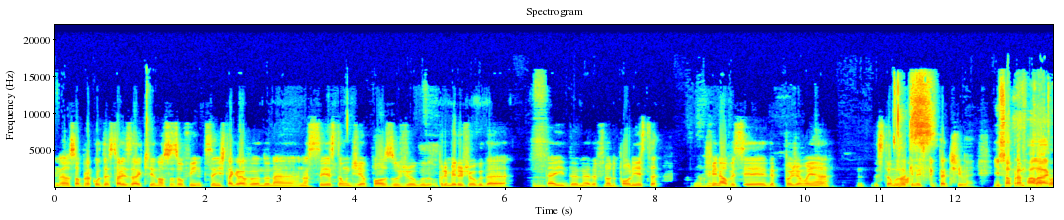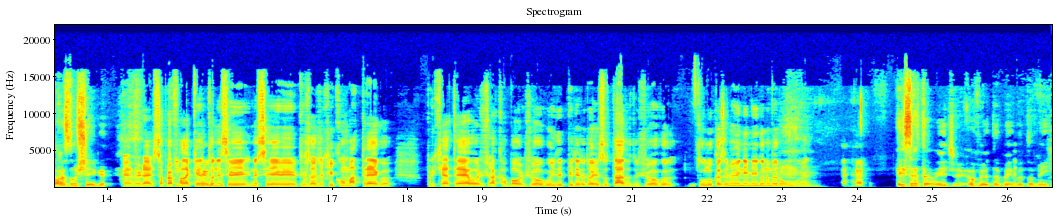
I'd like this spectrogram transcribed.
Não, só pra contextualizar aqui nossos ouvintes, a gente tá gravando na, na sexta, um dia após o jogo, o primeiro jogo da, da ida, né, do final do Paulista. Uhum. O final vai ser depois de amanhã. Estamos aqui na Nossa. expectativa. E só pra falar. quatro horas não chega. É verdade, só pra falar que eu tô nesse, nesse episódio aqui com uma trégua. Porque até eu acabar o jogo, e dependendo do resultado do jogo, o Lucas é meu inimigo número um, velho. Exatamente. O meu também, o meu também.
